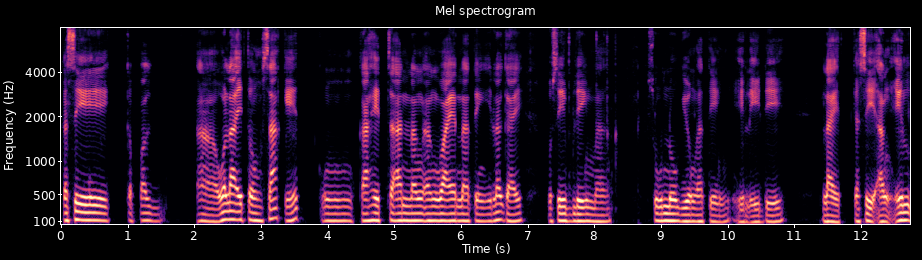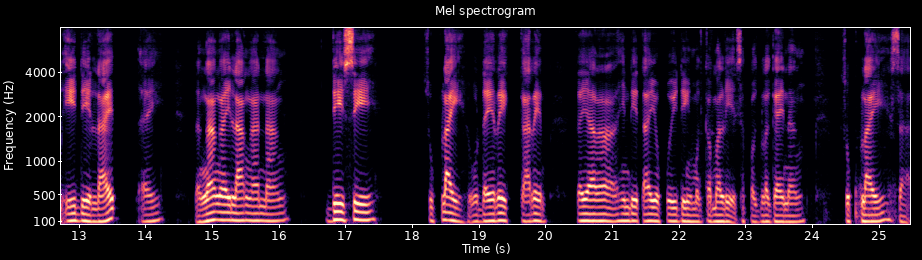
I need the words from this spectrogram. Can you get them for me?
Kasi kapag ah, wala itong sakit, kung kahit saan lang ang wire nating ilagay, posibleng masunog yung ating LED light. Kasi ang LED light ay nangangailangan ng DC supply o direct current. Kaya hindi tayo pwedeng magkamali sa paglagay ng supply sa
